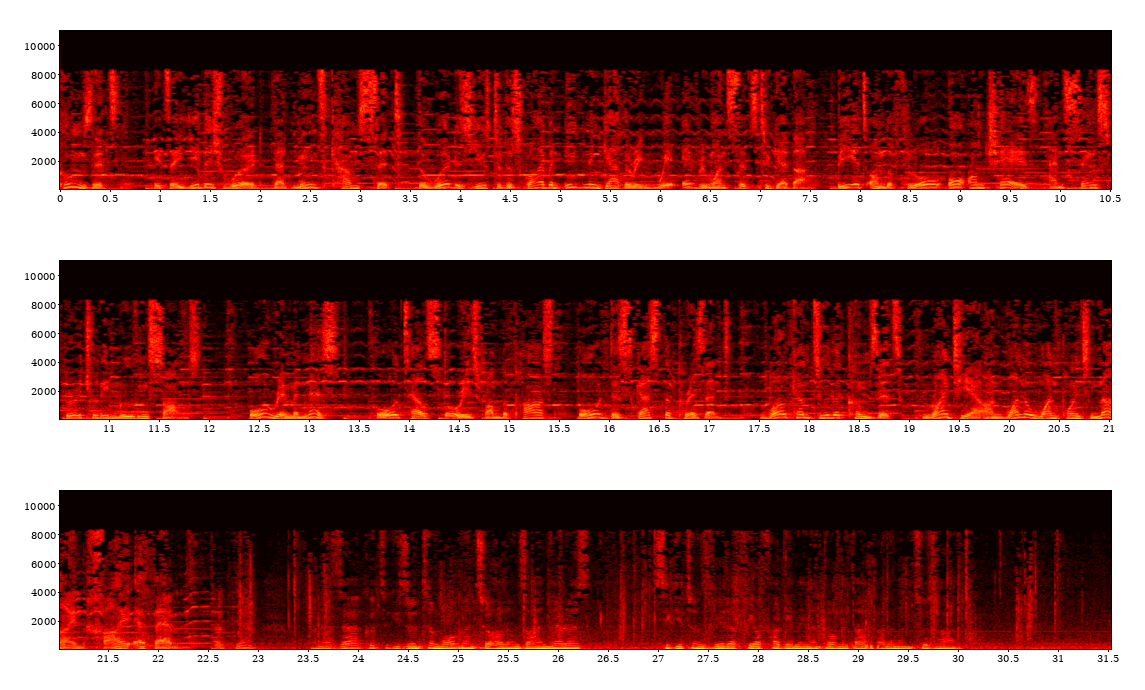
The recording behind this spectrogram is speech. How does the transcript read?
Kumzits. It's a Yiddish word that means come sit. The word is used to describe an evening gathering where everyone sits together, be it on the floor or on chairs and sing spiritually moving songs, or reminisce, or tell stories from the past, or discuss the present. Welcome to the Kumzits, right here on 101.9 Chai FM. Okay. Eine sehr gute, gesunde Morgen zu allen Hörern. Sie gibt uns wieder viel Vergnügen, da mit euch allen zu sein.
